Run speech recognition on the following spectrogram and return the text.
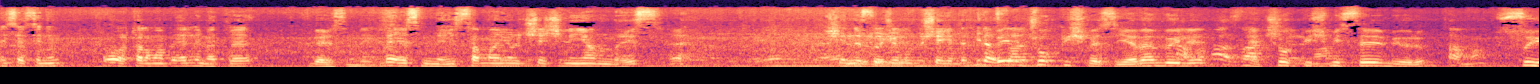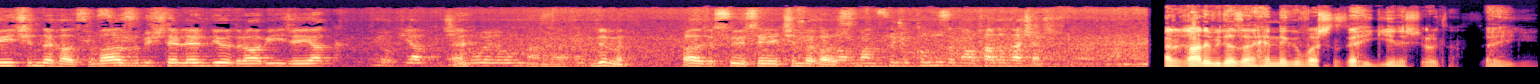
Lisesi'nin ortalama bir 50 metre Neresindeyiz? berisindeyiz. Samanyolu Çiçekçiliğin yanındayız. Şimdi sucuğumuz bu şekilde biraz Benim daha çok pişmesin ya. Ben böyle Tamam, az daha çok pişirelim pişmiş sevmiyorum. tamam. Suyu içinde kalsın. Bazı müşterilerin diyordur abi iyice yak. Yok yap şimdi öyle olmaz zaten. Değil mi? Azıcık suyu sele içinde kalsın. Normal sucuk olduğu zaman o tadı kaçar. Er hat gerade wieder seine Hände gewaschen. Sehr hygienisch, Alter. Sehr hygienisch.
